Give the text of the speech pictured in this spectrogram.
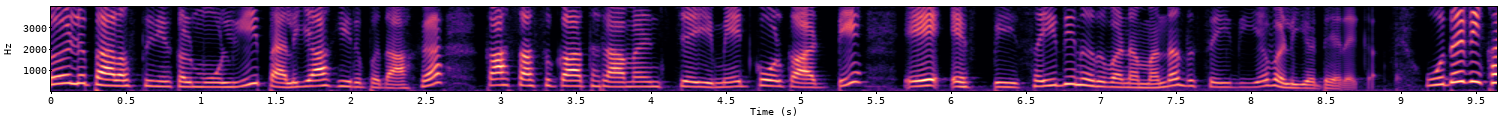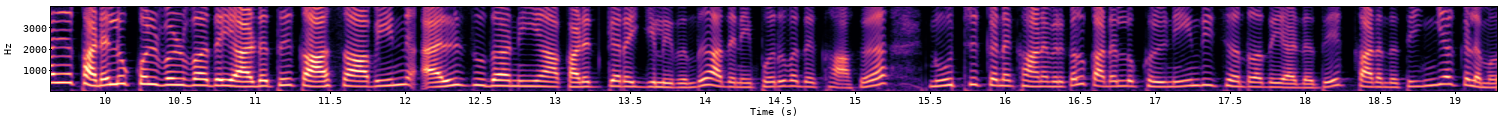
ஏழு பாலஸ்தீனியர்கள் மூழ்கி பலியாகி இருப்பதாக காசா சுகாதார அமைச்சை மேற்கோள் காட்டி ஏஎஃப்பி செய்தி நிறுவனம் வந்து அந்த செய்தியை வெளியிட்டிருக்கு. உதவிகள் கடலுக்குள் விழுவதை அடுத்து காசாவின் அல் சுதானியா கடற்கரையில் இருந்து அதனை பெறுவதற்காக நூற்றுக்கணக்கானவர்கள் கடலுக்குள் நீந்தி சென்றதை அடுத்து வைத்து கடந்த திங்கட்கிழமை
